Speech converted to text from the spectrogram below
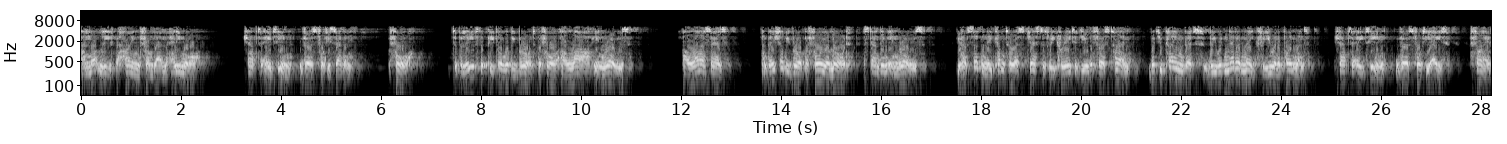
and not leave behind from them any more. Chapter 18, verse 47. 4. To believe that people will be brought before Allah in rows. Allah says, And they shall be brought before your Lord, standing in rows. You have certainly come to us just as we created you the first time but you claim that we would never make for you an appointment. Chapter 18, verse 48. 5.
